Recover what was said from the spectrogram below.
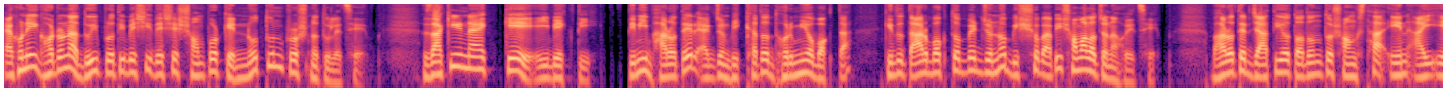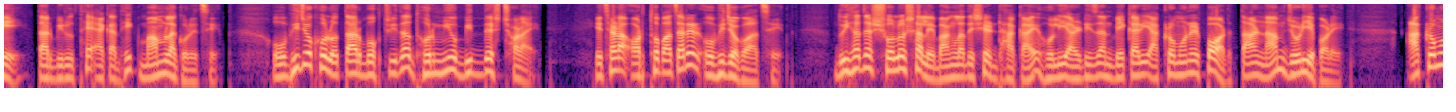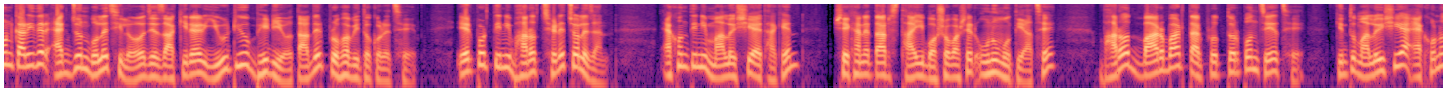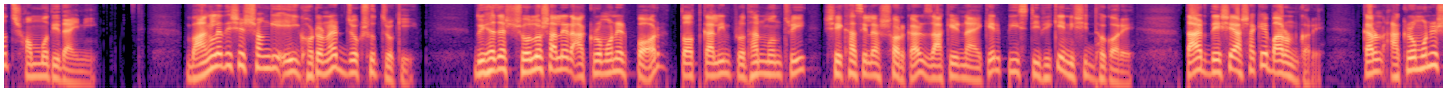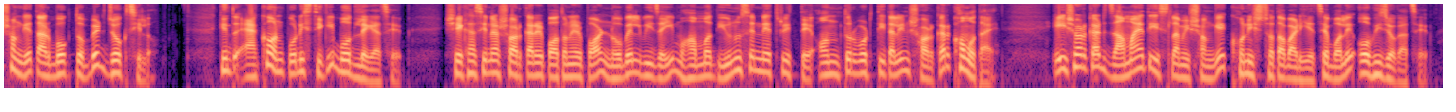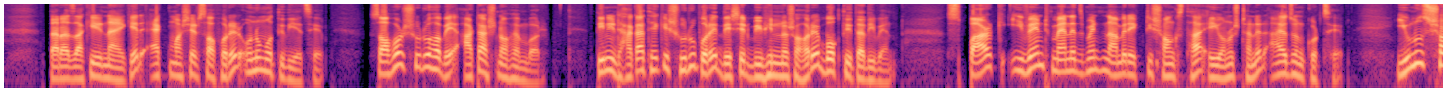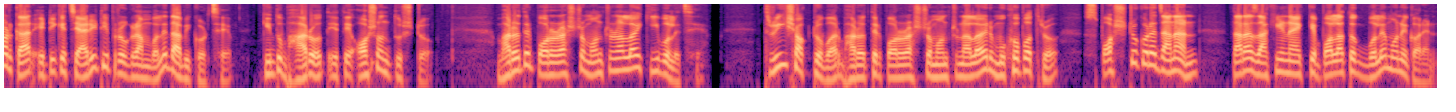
এখন এই ঘটনা দুই প্রতিবেশী দেশের সম্পর্কে নতুন প্রশ্ন তুলেছে। জাকির নায়েক কে এই ব্যক্তি? তিনি ভারতের একজন বিখ্যাত ধর্মীয় বক্তা, কিন্তু তার বক্তব্যের জন্য বিশ্বব্যাপী সমালোচনা হয়েছে। ভারতের জাতীয় তদন্ত সংস্থা এনআইএ তার বিরুদ্ধে একাধিক মামলা করেছে। অভিযোগ হল তার বক্তৃতা ধর্মীয় বিদ্বেষ ছড়ায়। এছাড়া অর্থ পাচারের অভিযোগও আছে। দুই হাজার ষোলো সালে বাংলাদেশের ঢাকায় হোলি আর্টিজান বেকারি আক্রমণের পর তার নাম জড়িয়ে পড়ে। আক্রমণকারীদের একজন বলেছিল যে জাকিরের ইউটিউব ভিডিও তাদের প্রভাবিত করেছে। এরপর তিনি ভারত ছেড়ে চলে যান। এখন তিনি মালয়েশিয়ায় থাকেন। সেখানে তার স্থায়ী বসবাসের অনুমতি আছে। ভারত বারবার তার প্রত্যর্পণ চেয়েছে, কিন্তু মালয়েশিয়া এখনও সম্মতি দেয়নি। বাংলাদেশের সঙ্গে এই ঘটনার যোগসূত্র কি? দুই হাজার ষোলো সালের আক্রমণের পর তৎকালীন প্রধানমন্ত্রী শেখ হাসিনার সরকার জাকির নায়েকের পিস টিভিকে নিষিদ্ধ করে। তার দেশে আসাকে বারণ করে। কারণ আক্রমণের সঙ্গে তার বক্তব্যের যোগ ছিল। কিন্তু এখন পরিস্থিতি বদলে গেছে। শেখ হাসিনার সরকারের পতনের পর নোবেল বিজয়ী মোহাম্মদ ইউনুসের নেতৃত্বে অন্তর্বর্তীকালীন সরকার ক্ষমতায়। এই সরকার জামায়াতে ইসলামীর সঙ্গে ঘনিষ্ঠতা বাড়িয়েছে বলে অভিযোগ আছে। তারা জাকির নায়েকের এক মাসের সফরের অনুমতি দিয়েছে। সফর শুরু হবে আটাশ নভেম্বর। তিনি ঢাকা থেকে শুরু করে দেশের বিভিন্ন শহরে বক্তৃতা দিবেন। স্পার্ক ইভেন্ট ম্যানেজমেন্ট নামের একটি সংস্থা এই অনুষ্ঠানের আয়োজন করছে। ইউনুস সরকার এটিকে চ্যারিটি প্রোগ্রাম বলে দাবি করছে, কিন্তু ভারত এতে অসন্তুষ্ট। ভারতের পররাষ্ট্র মন্ত্রণালয় কি বলেছে? ত্রিশ অক্টোবর ভারতের পররাষ্ট্র মন্ত্রণালয়ের মুখপত্র স্পষ্ট করে জানান, তারা জাকির নায়েককে পলাতক বলে মনে করেন।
